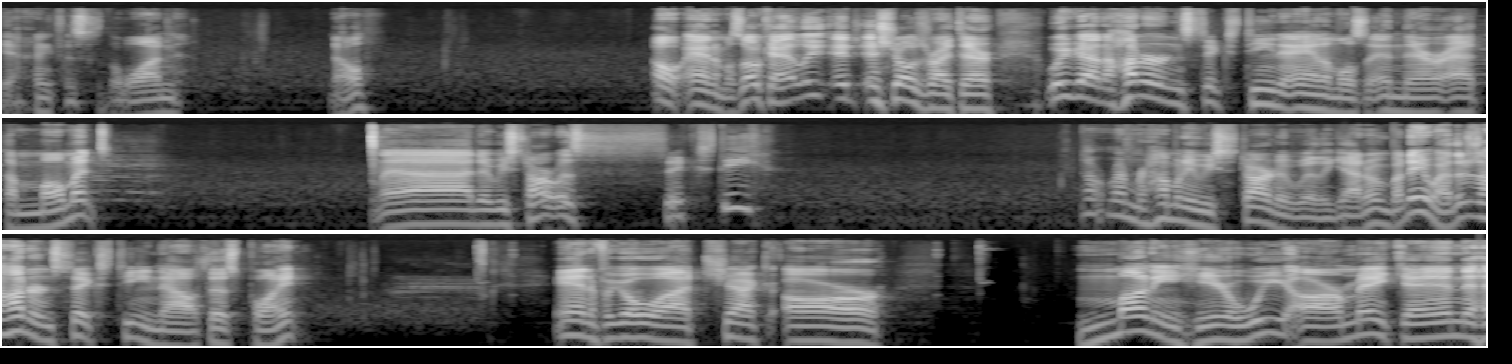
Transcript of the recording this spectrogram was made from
Yeah, I think this is the one. No? Oh, animals. Okay, it, it shows right there. We've got 116 animals in there at the moment. Uh, did we start with 60? I don't remember how many we started with again. But anyway, there's 116 now at this point. And if we go uh, check our money here, we are making ooh,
